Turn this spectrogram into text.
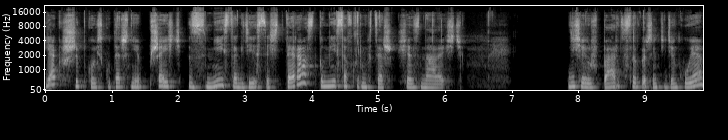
jak szybko i skutecznie przejść z miejsca, gdzie jesteś teraz, do miejsca, w którym chcesz się znaleźć. Dzisiaj już bardzo serdecznie Ci dziękuję.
